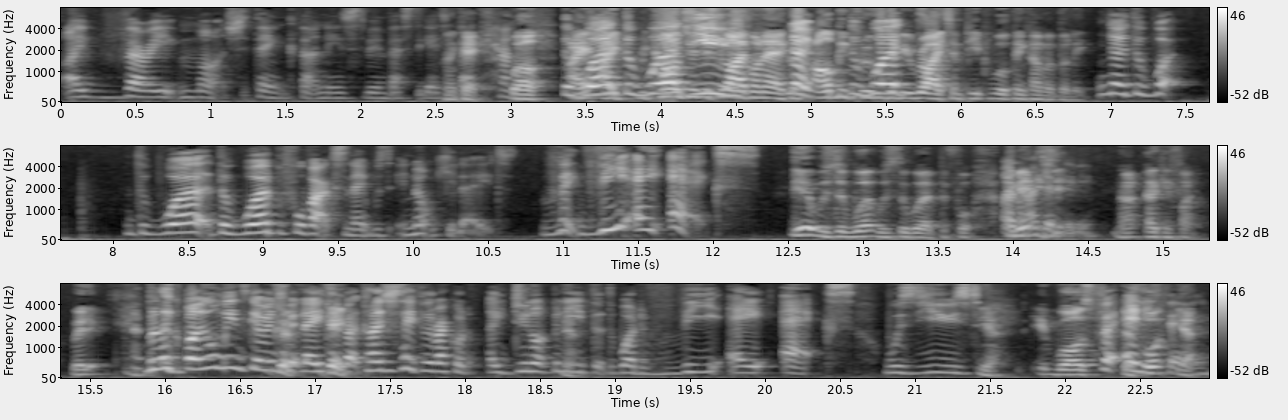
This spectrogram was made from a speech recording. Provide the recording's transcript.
I very much think that needs to be investigated. Okay. Well, the I, word, I, the we word can't do this used, live on air because no, I'll be the proven word, to be right, and people will think I'm a bully. No, the word, the word, the word before vaccinate was inoculate. V A X. Yeah, it was the word was the word before. I oh, I is don't it- you. No, okay, fine. But it, But like, by all means, go into Good, it later. okay. But can I just say for the record, I do not believe that the word V A X was used. yeah, it was For anything. Yeah.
